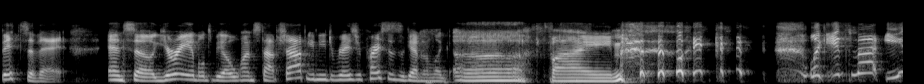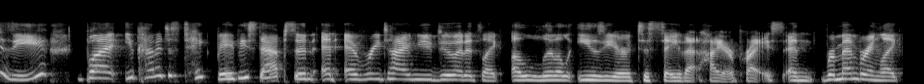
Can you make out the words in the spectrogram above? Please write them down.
bits of it. And so you're able to be a one stop shop. You need to raise your prices again. And I'm like, uh, fine. like, like it's not easy, but you kind of just take baby steps and and every time you do it, it's like a little easier to say that higher price. And remembering like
